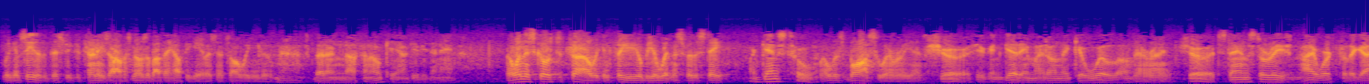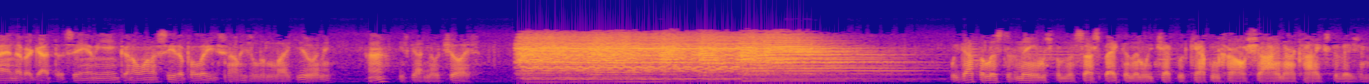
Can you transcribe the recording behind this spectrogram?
We can see that the district attorney's office knows about the help you gave us. That's all we can do. It's better than nothing. Okay, I'll give you the name. Now, when this goes to trial, we can figure you'll be a witness for the state. Against who? Well, this boss, whoever he is. Sure, if you can get him. I don't think you will, though. Is that right? Sure, it stands to reason. I worked for the guy and never got to see him. He ain't going to want to see the police. Well, he's a little like you, isn't he? Huh? He's got no choice. We got the list of names from the suspect, and then we checked with Captain Carl Shy, Narcotics Division.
